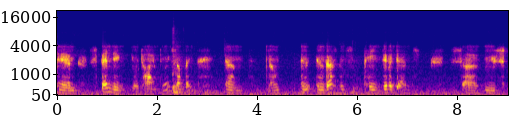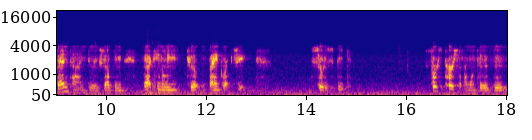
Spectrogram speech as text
and spending your time doing something. Um, you know, investments pay dividends. Uh, when you spend time doing something, that can lead to bankruptcy, so to speak. First person I want to, to,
